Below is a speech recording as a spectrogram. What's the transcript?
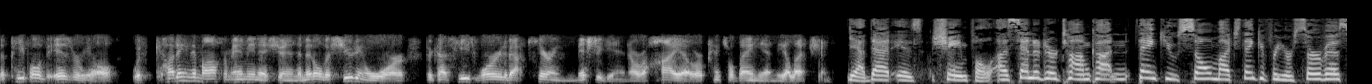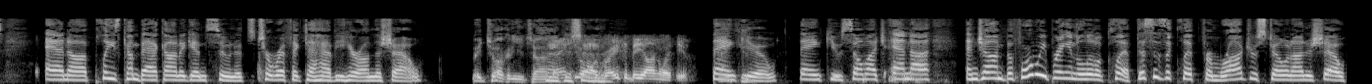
the people of Israel with cutting them off from ammunition in the middle of a shooting war because he's worried about carrying Michigan or Ohio or Pennsylvania in the election. Yeah, that is shameful. Uh, Senator Tom Cotton, thank you so much. Thank you for your service. And uh, please come back on again soon. It's terrific to have you here on the show. Great talking to you, Tom. Thank, thank you all. Great to be on with you. Thank, Thank you. you. Thank you so much. And, uh, and John, before we bring in a little clip, this is a clip from Roger Stone on a show.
